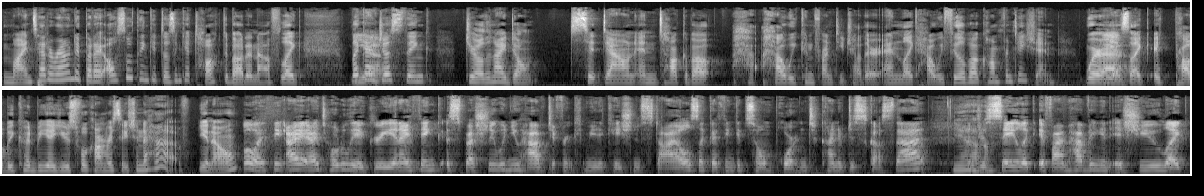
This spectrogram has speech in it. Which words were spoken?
mindset around it but i also think it doesn't get talked about enough like like i just think gerald and i don't sit down and talk about h- how we confront each other and like how we feel about confrontation whereas Yeah. like it probably could be a useful conversation to have you know Oh, I think I, I totally agree. And I think, especially when you have different communication styles, like, I think it's so important to kind of discuss that Yeah. and just say, like, if I'm having an issue, like,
